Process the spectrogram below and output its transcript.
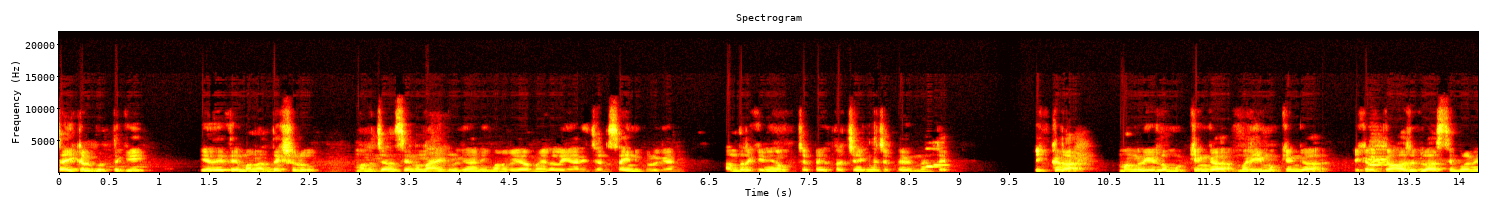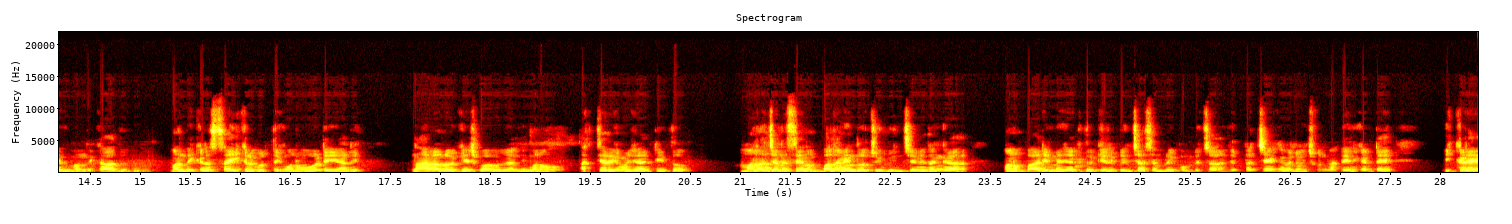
సైకిల్ గుర్తుకి ఏదైతే మన అధ్యక్షులు మన జనసేన నాయకులు కానీ మన వీర మహిళలు కానీ జన సైనికులు కానీ అందరికీ నేను చెప్పేది ప్రత్యేకంగా చెప్పేది ఏంటంటే ఇక్కడ మంగళగిరిలో ముఖ్యంగా మరీ ముఖ్యంగా ఇక్కడ గాజు గ్లాస్ సింబల్ అనేది మనది కాదు. మనది ఇక్కడ సైకిల్ గుర్తుకి మనం ఓటేయాలి. నారా లోకేష్ బాబు గారిని మనం అత్యధిక మెజార్టీతో మన జనసేన బలమేందో చూపించే విధంగా మనం భారీ మెజార్టీతో గెలిపించి అసెంబ్లీకి పంపించాలని చెప్పి ప్రత్యేకంగా వినియోగించుకున్నాను దేనికంటే ఇక్కడే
